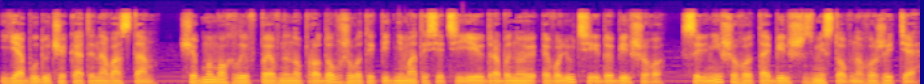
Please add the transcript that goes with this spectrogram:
Я буду чекати на вас там, щоб ми могли впевнено продовжувати підніматися цією драбиною еволюції до більшого, сильнішого та більш змістовного життя.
